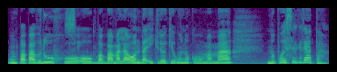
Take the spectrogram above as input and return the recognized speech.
un papá mm. brujo o un papá mm. mala onda y creo que uno como mamá no puede ser grata.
